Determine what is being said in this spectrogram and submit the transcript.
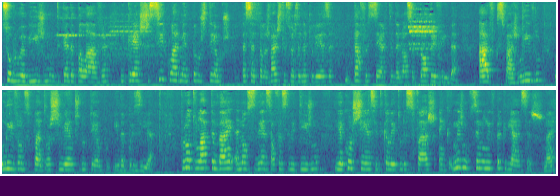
sobre o abismo de cada palavra e cresce circularmente pelos tempos, passando pelas várias estações da natureza, metáfora certa da nossa própria vida árvore que se faz livro, livro onde se plantam as sementes do tempo e da poesia. Por outro lado, também a não cedência ao facilitismo e a consciência de que a leitura se faz, em mesmo sendo um livro para crianças, não é?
